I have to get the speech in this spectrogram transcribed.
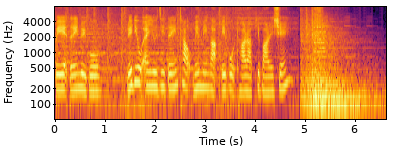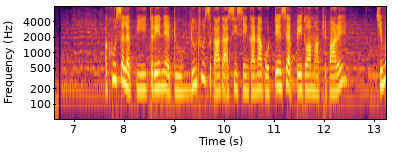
ပေးတဲ့သတင်းတွေကို Radio UNG သတင်းထောက်မင်းမင်းကပေးပို့ထားတာဖြစ်ပါတယ်ရှင်။ အခုဆက်လက်ပြီးသတင်းနဲ့အတူလူထုစကားသအစီအစဉ်ကဏ္ဍကိုတင်ဆက်ပေးသွားမှာဖြစ်ပါတယ်။ရမ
